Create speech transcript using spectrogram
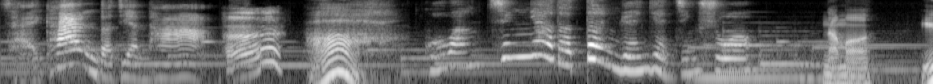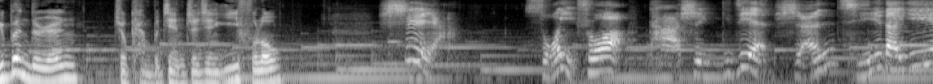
才看得见它。啊！国王惊讶地瞪圆眼睛说：“那么，愚笨的人就看不见这件衣服喽？”是呀，所以说它它是一件神奇的衣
